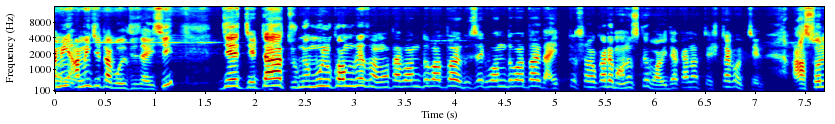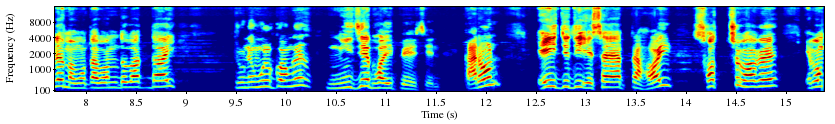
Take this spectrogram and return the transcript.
আমি আমি যেটা বলতে চাইছি যে যেটা তৃণমূল কংগ্রেস মমতা বন্দ্যোপাধ্যায় অভিষেক বন্দ্যোপাধ্যায় দায়িত্ব সহকারে মানুষকে ভয় দেখানোর চেষ্টা করছেন আসলে মমতা বন্দ্যোপাধ্যায় তৃণমূল কংগ্রেস নিজে ভয় পেয়েছেন। কারণ এই যদি এসআইআরটা হয় স্বচ্ছভাবে এবং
